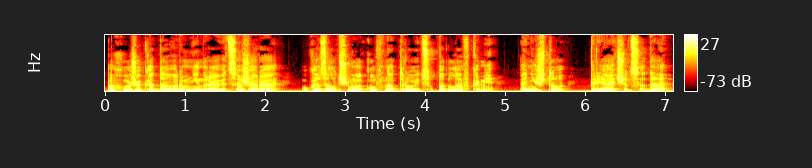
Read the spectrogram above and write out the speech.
«Похоже, кадаврам не нравится жара», – указал Чумаков на троицу под лавками. «Они что, прячутся, да?»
